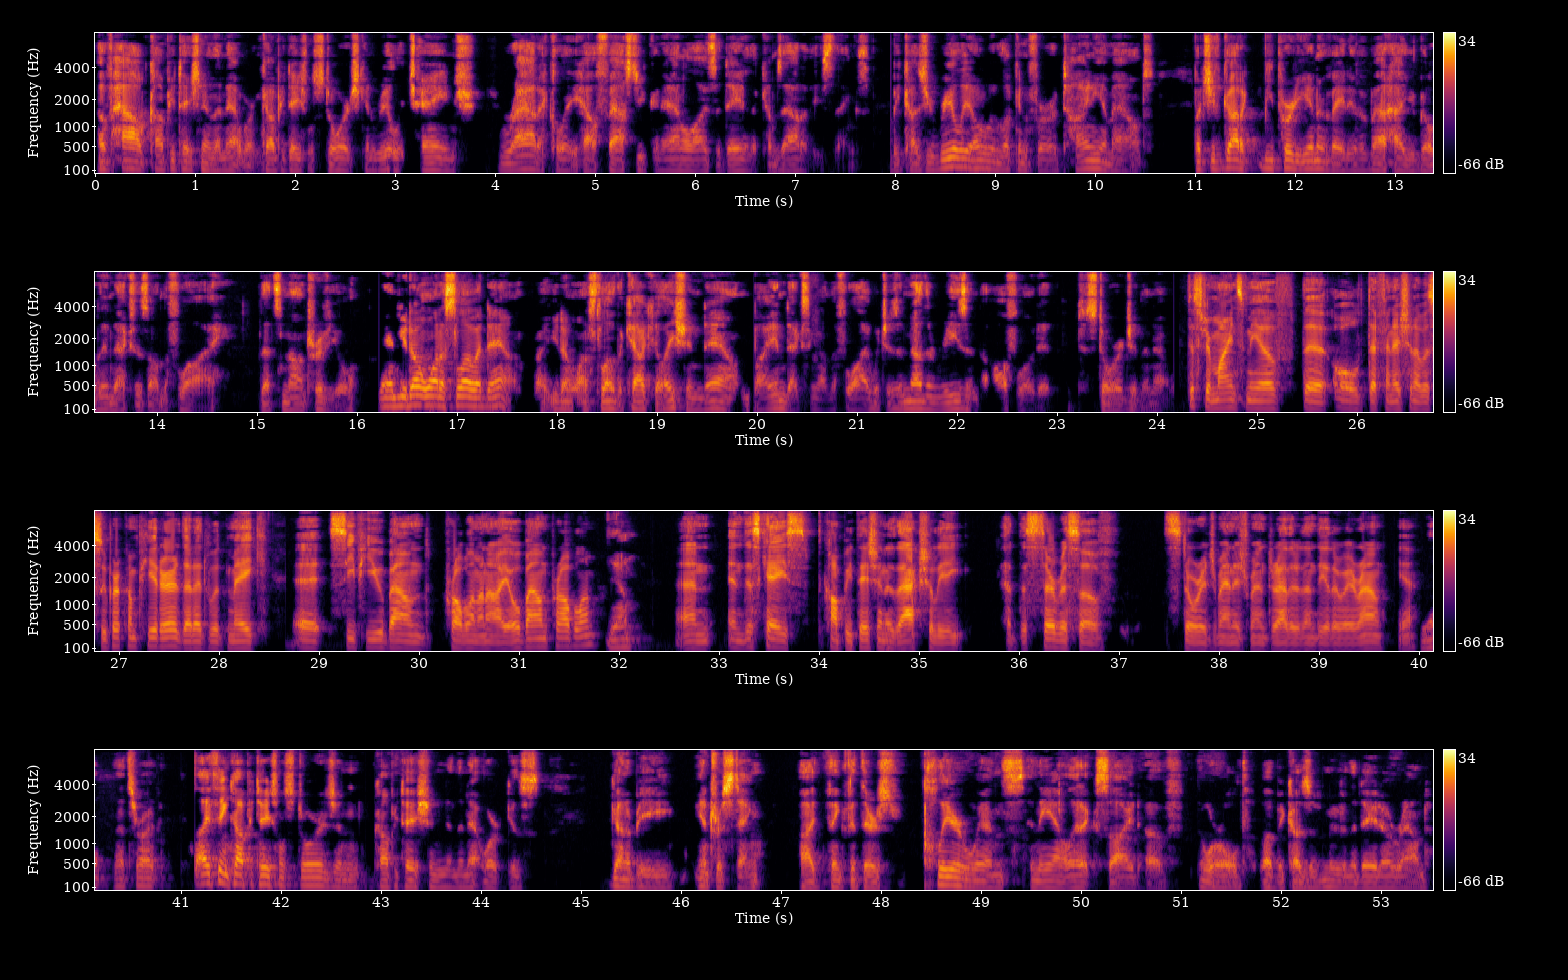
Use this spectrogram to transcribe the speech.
of how computation in the network and computational storage can really change radically how fast you can analyze the data that comes out of these things because you're really only looking for a tiny amount, but you've got to be pretty innovative about how you build indexes on the fly. That's non trivial. And you don't want to slow it down, right? You don't want to slow the calculation down by indexing on the fly, which is another reason to offload it to storage in the network. This reminds me of the old definition of a supercomputer that it would make a CPU bound problem an IO bound problem. Yeah. And in this case, computation is actually at the service of storage management rather than the other way around. Yeah. Yep, that's right. I think computational storage and computation in the network is going to be interesting. I think that there's clear wins in the analytics side of the world uh, because of moving the data around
